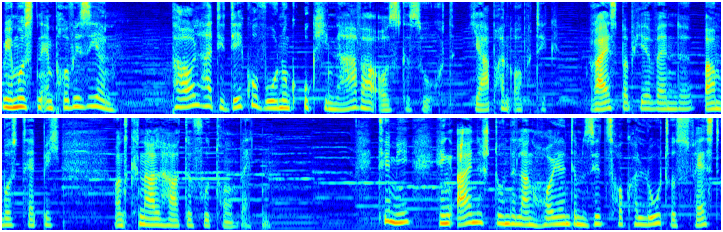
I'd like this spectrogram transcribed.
Wir mussten improvisieren. Paul hat die Dekowohnung Okinawa ausgesucht. Japan-Optik. Reispapierwände, Bambusteppich und knallharte Futonbetten. Timmy hing eine Stunde lang heulend im Sitzhocker Lotus fest.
